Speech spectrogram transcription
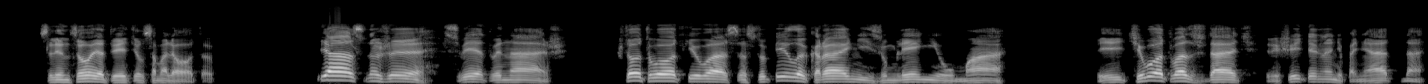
— с линцой ответил Самолетов. Ясно же, свет вы наш, что от водки у вас наступило крайнее изумление ума. И чего от вас ждать, решительно непонятно.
